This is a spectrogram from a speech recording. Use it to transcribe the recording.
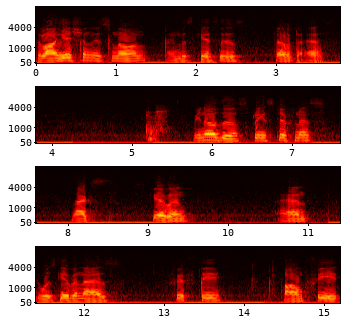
The elongation is known in this case as delta S. we know the spring stiffness that's given and it was given as 50 pound feet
